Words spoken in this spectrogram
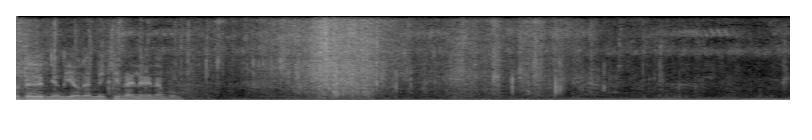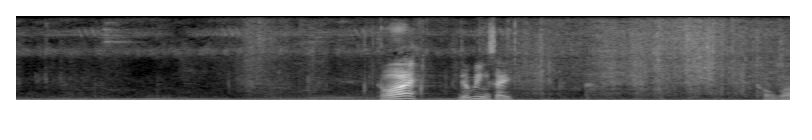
เขาเดินอย่างเดียวเลยไม่กินอะไรเลยนะผมโถอยเดี๋ยววิ่งใส่ทองก็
